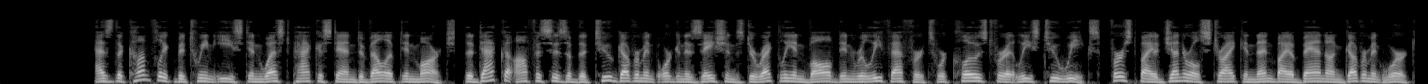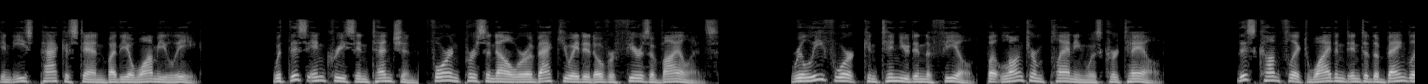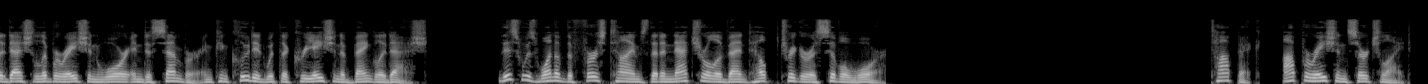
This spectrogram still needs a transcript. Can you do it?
As the conflict between East and West Pakistan developed in March, the Dhaka offices of the two government organizations directly involved in relief efforts were closed for at least two weeks, first by a general strike and then by a ban on government work in East Pakistan by the Awami League. With this increase in tension, foreign personnel were evacuated over fears of violence. Relief work continued in the field, but long-term planning was curtailed. This conflict widened into the Bangladesh Liberation War in December and concluded with the creation of Bangladesh. This was one of the first times that a natural event helped trigger a civil war. Operation Searchlight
